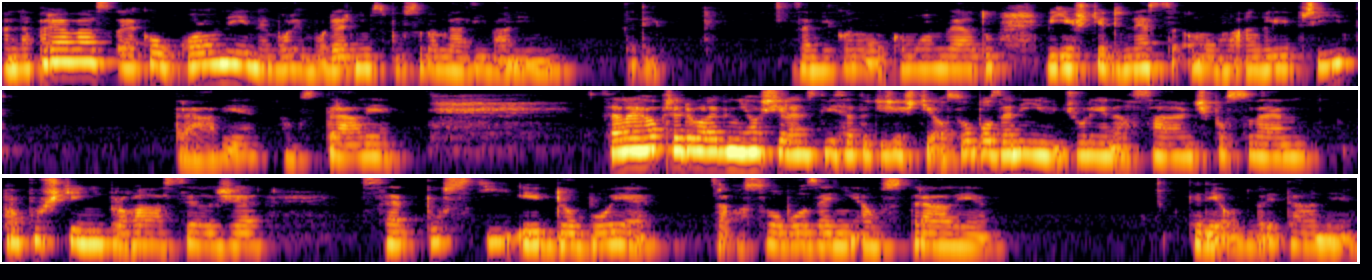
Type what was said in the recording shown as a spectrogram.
a napadá vás, o jakou kolonii neboli moderním způsobem nazývaným, tedy země Commonwealthu, by ještě dnes mohla Anglie přijít? Právě Austrálie. Z celého předvolebního šílenství se totiž ještě osvobozený Julian Assange po svém propuštění prohlásil, že se pustí i do boje za osvobození Austrálie, tedy od Británie.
